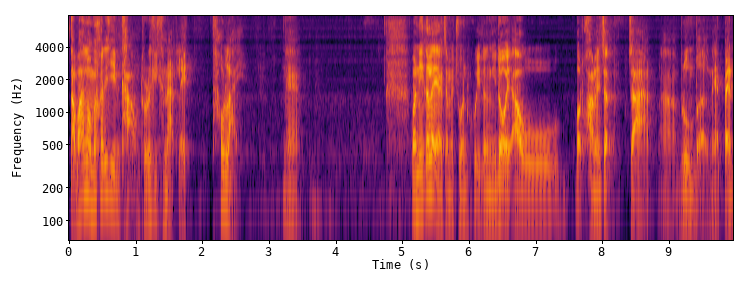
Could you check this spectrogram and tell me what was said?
แต่ว่าเราไม่ค่อยได้ยินข่าวธุรกิจขนาดเล็กเท่าไหร่นะฮะวันนี้ก็เลยอยากจะมาชวนคุยเรื่องนี้ โดยเอาบทความนี้จากจากบลูมเบิร์กเนี่ยเป็น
